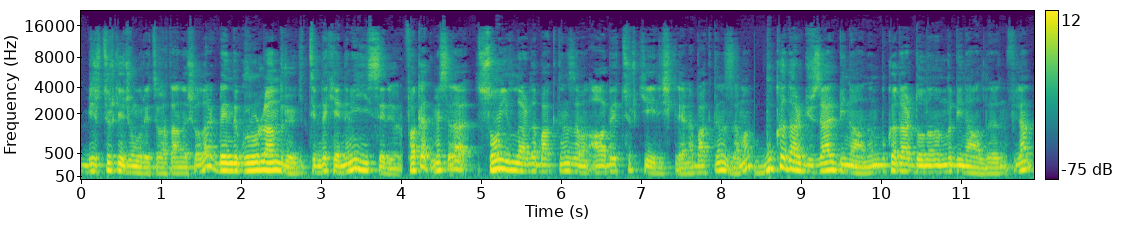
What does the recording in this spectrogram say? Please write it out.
bir Türkiye Cumhuriyeti vatandaşı olarak beni de gururlandırıyor. Gittiğimde kendimi iyi hissediyorum. Fakat mesela son yıllarda baktığınız zaman AB-Türkiye ilişkilerine baktığınız zaman bu kadar güzel binanın, bu kadar donanımlı binaların filan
